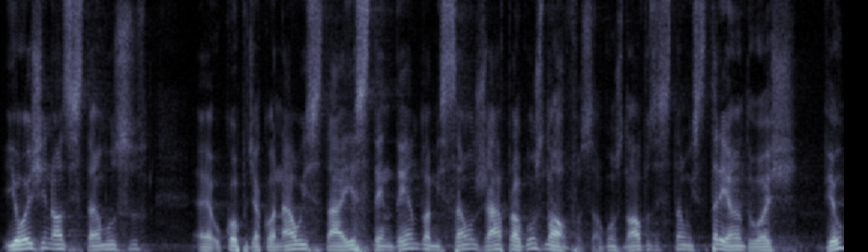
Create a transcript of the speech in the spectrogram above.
E hoje nós estamos, é, o corpo diaconal está estendendo a missão já para alguns novos. Alguns novos estão estreando hoje, viu?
